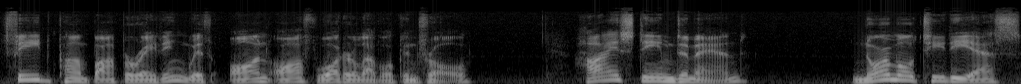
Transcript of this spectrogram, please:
feed pump operating with on-off water level control, high steam demand, normal TDS,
